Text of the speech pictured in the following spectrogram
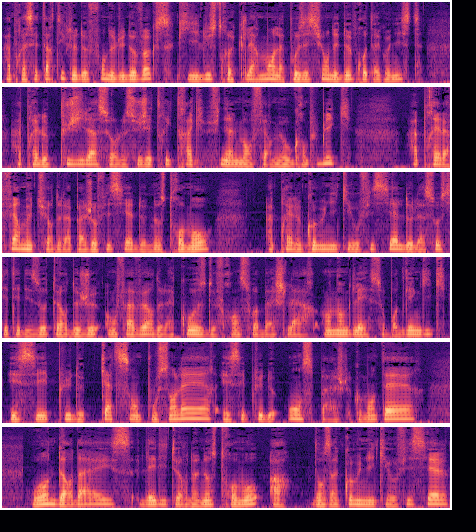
Après cet article de fond de Ludovox qui illustre clairement la position des deux protagonistes, après le pugilat sur le sujet trick-track finalement fermé au grand public, après la fermeture de la page officielle de Nostromo, après le communiqué officiel de la Société des auteurs de jeux en faveur de la cause de François Bachelard en anglais sur Board et ses plus de 400 pouces en l'air et ses plus de 11 pages de commentaires, Wonder Dice, l'éditeur de Nostromo, a, dans un communiqué officiel,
